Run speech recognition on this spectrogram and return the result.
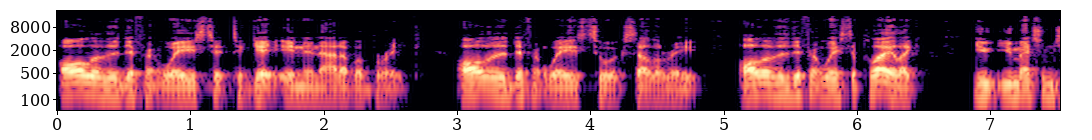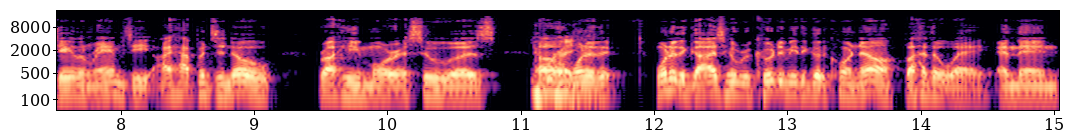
all of the different ways to to get in and out of a break all of the different ways to accelerate, all of the different ways to play. Like you, you mentioned Jalen Ramsey. I happen to know Raheem Morris, who was uh, right. one of the one of the guys who recruited me to go to Cornell, by the way. And then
